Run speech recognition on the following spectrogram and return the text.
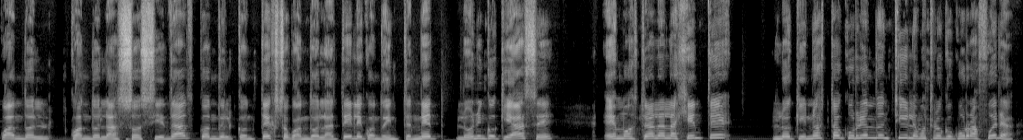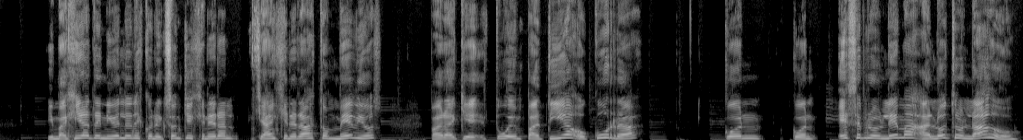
cuando, cuando la sociedad, cuando el contexto, cuando la tele, cuando internet, lo único que hace es mostrarle a la gente lo que no está ocurriendo en Chile, muestra lo que ocurre afuera. Imagínate el nivel de desconexión que, generan, que han generado estos medios para que tu empatía ocurra con, con ese problema al otro lado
